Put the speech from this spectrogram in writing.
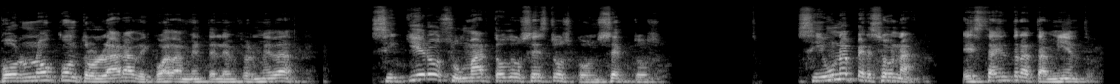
por no controlar adecuadamente la enfermedad. Si quiero sumar todos estos conceptos, si una persona está en tratamiento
